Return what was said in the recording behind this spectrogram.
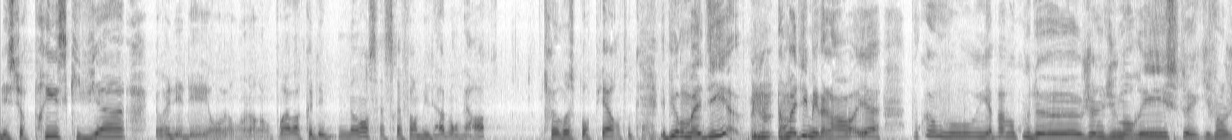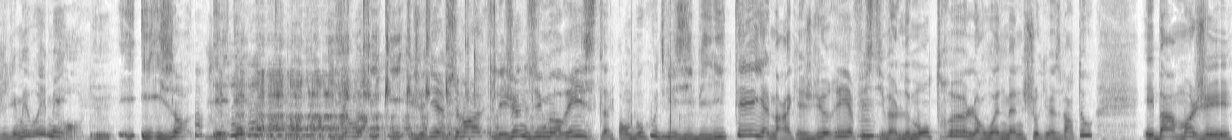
des surprises qui viennent, on, on pourrait avoir que des. Non, non, ça serait formidable, on verra. Serais heureuse pour Pierre, en tout cas. Et puis on m'a dit, on m'a dit, mais alors, il y a- pourquoi il n'y a pas beaucoup de jeunes humoristes qui font Je dis, mais oui, mais ils, ils ont, ils, ont- ils- ils- je veux dire, justement, les jeunes humoristes ont beaucoup de visibilité. Il y a le Marrakech du rire, le Festival de Montreux, leur one man show qui passe partout. Et ben, moi, j'ai,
